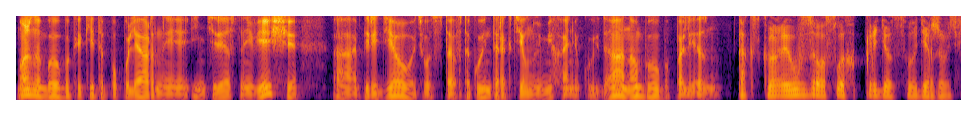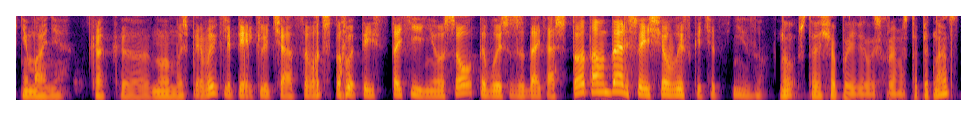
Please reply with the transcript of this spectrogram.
можно было бы какие-то популярные, интересные вещи а, переделывать вот в, в такую интерактивную механику. И да, оно было бы полезно. Так скоро и у взрослых придется удерживать внимание. Как, э, ну, мы же привыкли переключаться. Вот чтобы ты из статьи не ушел, ты будешь ожидать, а что там дальше еще выскочит снизу? Ну, что еще появилось в Chrome 115?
